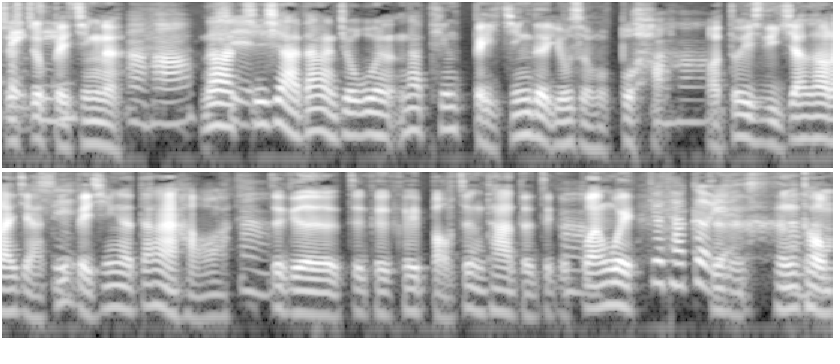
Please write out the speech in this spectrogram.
就就北京。了。那接下来当然就问，那听北京的有什么不好？啊？对李家超来讲，听北京的当然好啊，这个这个可以保证他的这个官位，就他个人。亨通。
